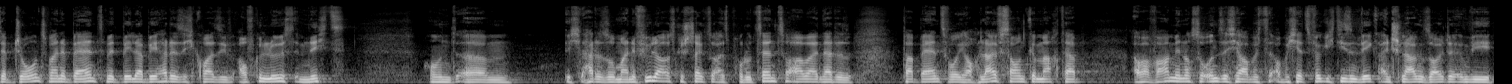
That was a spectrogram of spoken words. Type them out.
Depp Jones, meine Band mit Bela B, hatte sich quasi aufgelöst im Nichts. Und ähm, ich hatte so meine Fühler ausgestreckt, so als Produzent zu arbeiten, hatte ein paar Bands, wo ich auch Live-Sound gemacht habe, aber war mir noch so unsicher, ob ich, ob ich jetzt wirklich diesen Weg einschlagen sollte, irgendwie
